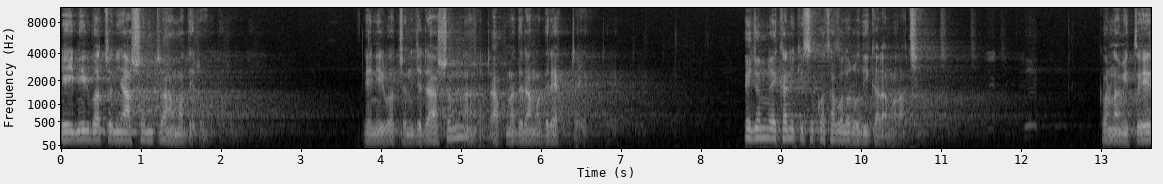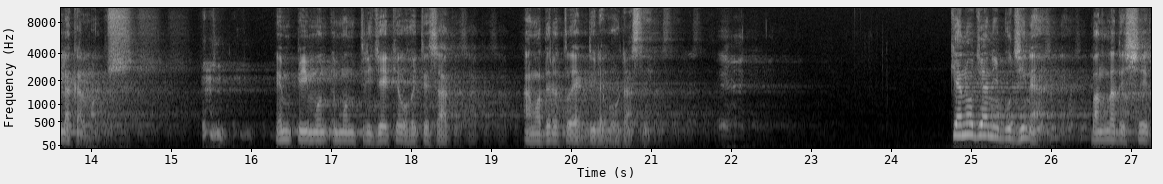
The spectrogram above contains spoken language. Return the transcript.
এই নির্বাচনী আসনটা আমাদেরও। এই নির্বাচনী যেটা আসন না, এটা আপনাদের আমাদের একটাই। এই জন্য এখানে কিছু কথা বলার অধিকার আমার আছে। কারণ আমি তো এলাকার মানুষ। এমপি মন্ত্রী যে কেউ হইতে চাক, আমাদেরও তো এক, দুইটা ভোট আছে। কেন জানি বুঝি না, বাংলাদেশের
